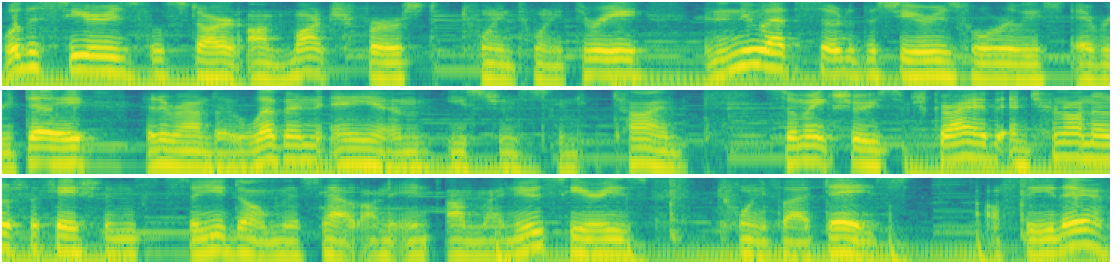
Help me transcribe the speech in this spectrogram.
Well, the series will start on March 1st, 2023, and a new episode of the series will release every day at around 11 a.m. Eastern Standard Time. So make sure you subscribe and turn on notifications so you don't miss out on, on my new series, 25 Days. I'll see you there.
